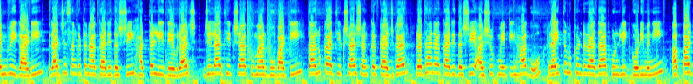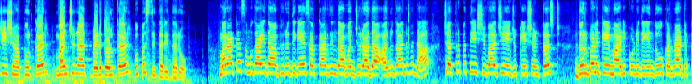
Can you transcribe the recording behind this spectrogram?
ಎಂವಿ ಗಾಡಿ, ರಾಜ್ಯ ಸಂಘಟನಾ ಕಾರ್ಯದರ್ಶಿ ಹತ್ತಳ್ಳಿ ದೇವರಾಜ್, ಜಿಲ್ಲಾಧ್ಯಕ್ಷ ಕುಮಾರ್ ಬೂಬಾಟಿ ತಾಲೂಕಾಧ್ಯಕ್ಷ ಶಂಕರ್ ಕಾಜ್ಗರ್, ಪ್ರಧಾನ ಕಾರ್ಯದರ್ಶಿ ಅಶೋಕ್ ಮೇಟಿ ಹಾಗೂ ರೈತ ಮುಖಂಡರಾದ ಪುಂಡ್ಲಿಕ್ ಗೋಡಿಮನಿ, ಅಪ್ಪಾಜಿ ಶಹಪುರ್ಕರ್, ಮಂಜುನಾಥ್ ಬೆಡದೋಳ್ಕರ್ ಉಪಸ್ಥಿತರಿದ್ದರು. ಮರಾಠ ಸಮುದಾಯದ ಅಭಿವೃದ್ಧಿಗೆ ಸರ್ಕಾರದಿಂದ ಮಂಜೂರಾದ ಅನುದಾನವನ್ನು ಛತ್ರಪತಿ ಶಿವಾಜಿ ಎಜುಕೇಷನ್ ಟ್ರಸ್ಟ್ ದುರ್ಬಳಕೆ ಮಾಡಿಕೊಂಡಿದೆ ಎಂದು ಕರ್ನಾಟಕ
